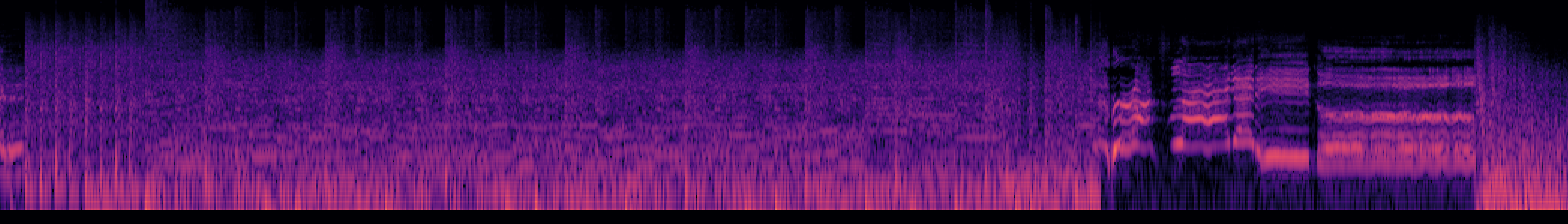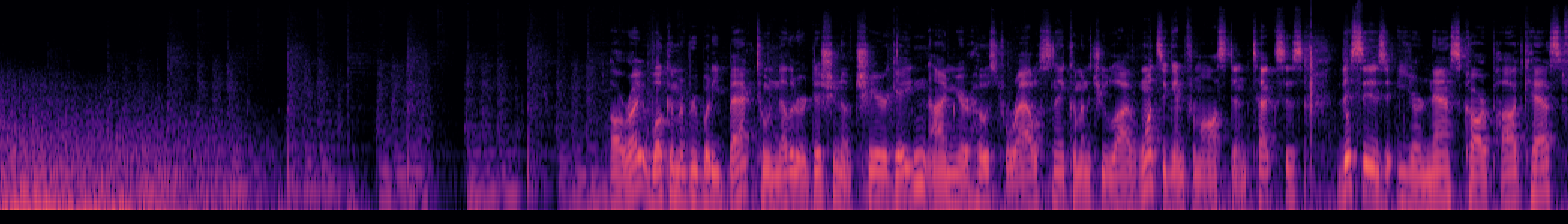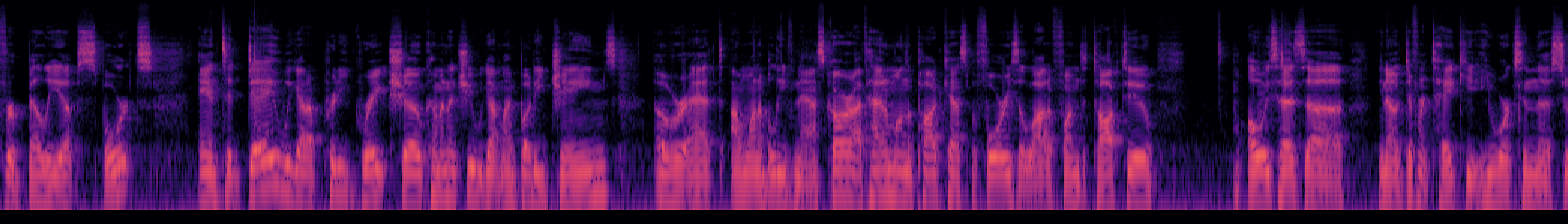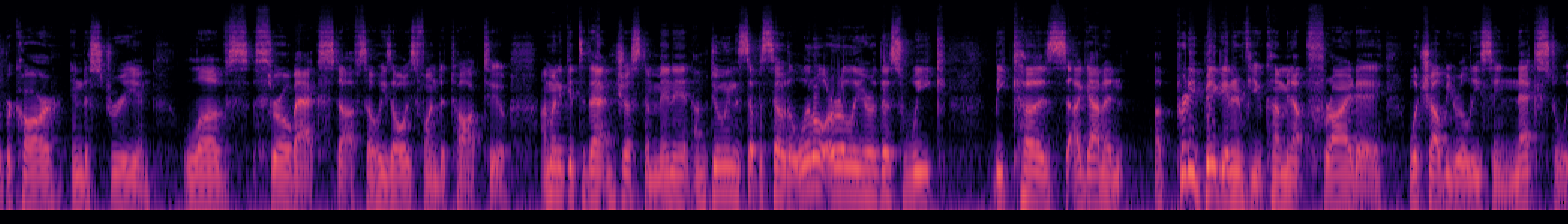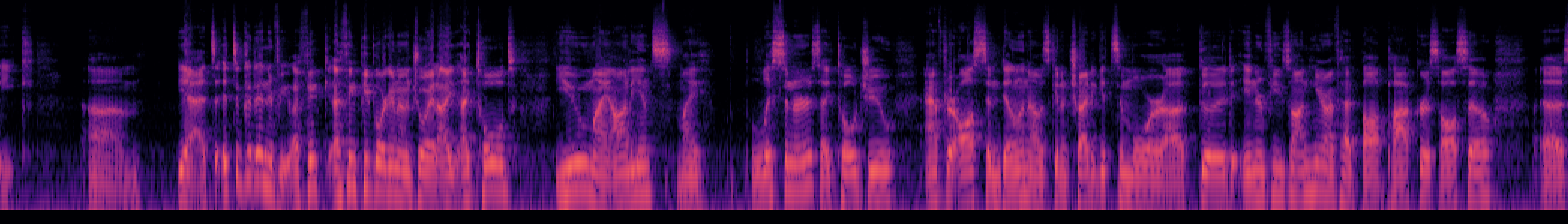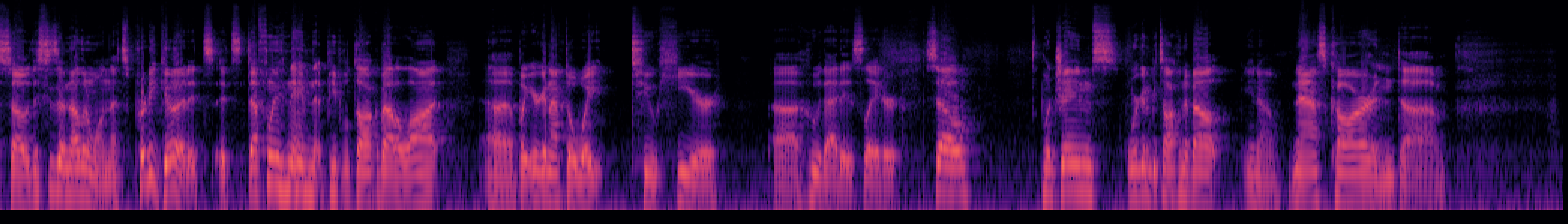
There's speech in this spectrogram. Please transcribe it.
Right. Rock flag and eagle. All right, welcome everybody back to another edition of Chair Gaten. I'm your host Rattlesnake, coming at you live once again from Austin, Texas. This is your NASCAR podcast for Belly Up Sports, and today we got a pretty great show coming at you. We got my buddy James over at I Want to Believe NASCAR. I've had him on the podcast before. He's a lot of fun to talk to. Always has uh, you know different take. He, he works in the supercar industry and loves throwback stuff, so he's always fun to talk to. I'm going to get to that in just a minute. I'm doing this episode a little earlier this week because I got an, a pretty big interview coming up Friday, which I'll be releasing next week. Um, yeah, it's, it's a good interview. I think I think people are going to enjoy it. I, I told you, my audience, my listeners, I told you after Austin Dillon, I was going to try to get some more uh, good interviews on here. I've had Bob Pockrass also. Uh, so this is another one that's pretty good. It's it's definitely a name that people talk about a lot, uh, but you're gonna have to wait to hear uh, who that is later. So, with James, we're gonna be talking about you know NASCAR and. Um,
